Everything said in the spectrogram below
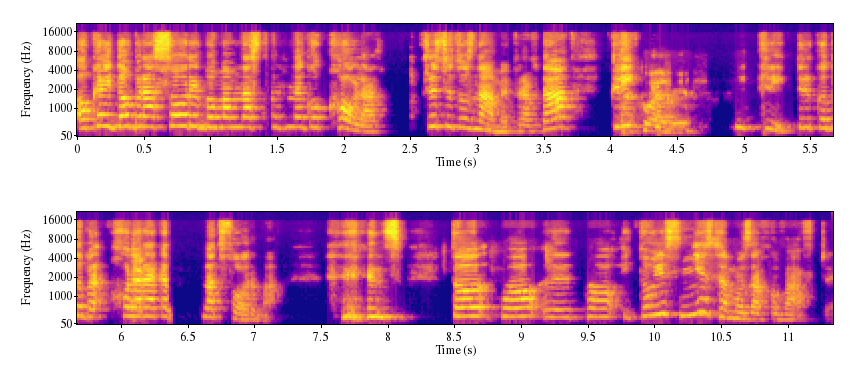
okej, okay, dobra, sorry, bo mam następnego kola. Wszyscy to znamy, prawda? Klik, klik, klik, tylko dobra, cholera, platforma. Więc to, to, y, to, i to jest niesamozachowawcze.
